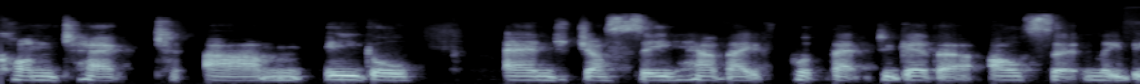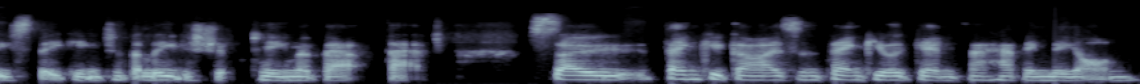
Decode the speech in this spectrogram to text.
contact um, Eagle and just see how they've put that together. I'll certainly be speaking to the leadership team about that. So thank you guys, and thank you again for having me on.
